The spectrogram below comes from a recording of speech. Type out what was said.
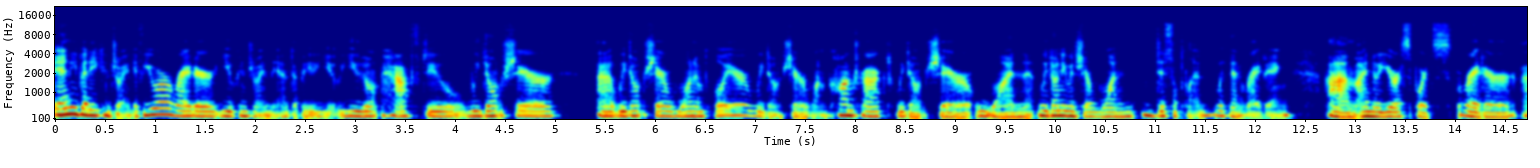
anybody can join. If you are a writer, you can join the NWU. You don't have to, we don't share uh, we don't share one employer. We don't share one contract. We don't share one, we don't even share one discipline within writing. Um, I know you're a sports writer uh,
